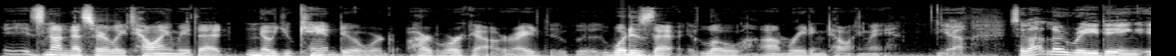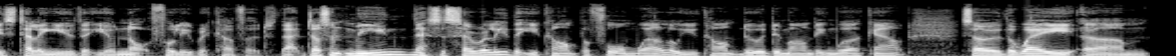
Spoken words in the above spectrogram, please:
it's not necessarily telling me that, no, you can't do a hard workout, right? What is that low um, reading telling me? Yeah. So that low reading is telling you that you're not fully recovered. That doesn't mean necessarily that you can't perform well or you can't do a demanding workout. So the way um,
